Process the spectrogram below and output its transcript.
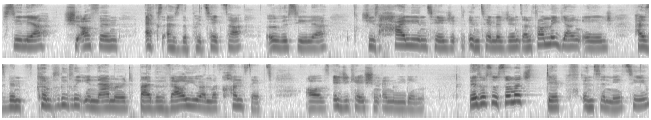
Celia, she often acts as the protector over Celia. She's highly intelligent and from a young age has been completely enamored by the value and the concept of education and reading. There's also so much depth into Nettie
